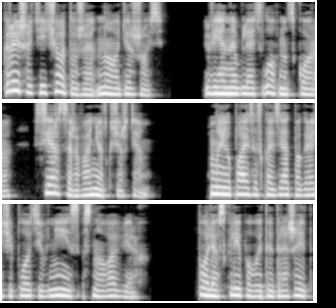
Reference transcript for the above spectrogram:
Крыша течет уже, но держусь. Вены, блядь, лопнут скоро. Сердце рванет к чертям. Мои пальцы скользят по горячей плоти вниз, снова вверх. Поля всклипывает и дрожит,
